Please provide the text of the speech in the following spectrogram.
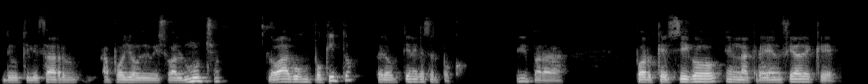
de utilizar apoyo audiovisual mucho. Lo hago un poquito, pero tiene que ser poco. Para, porque sigo en la creencia de que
